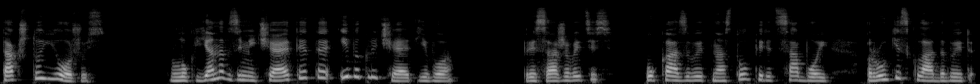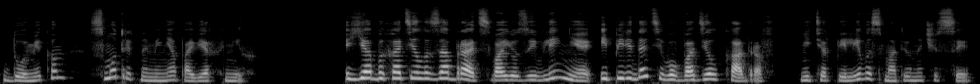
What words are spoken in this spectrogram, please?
так что ежусь. Лукьянов замечает это и выключает его. «Присаживайтесь», — указывает на стул перед собой, руки складывает домиком, смотрит на меня поверх них. «Я бы хотела забрать свое заявление и передать его в отдел кадров», Нетерпеливо смотрю на часы.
